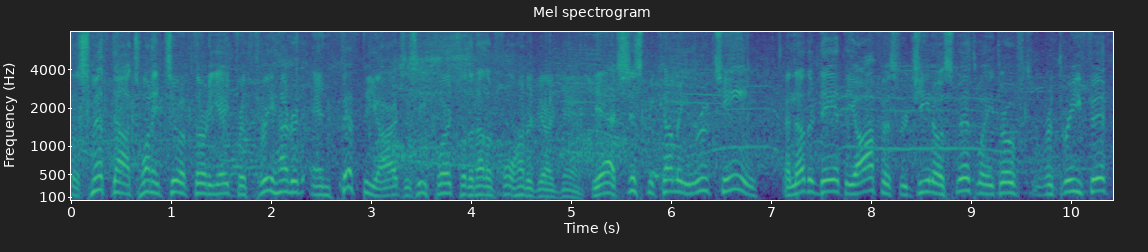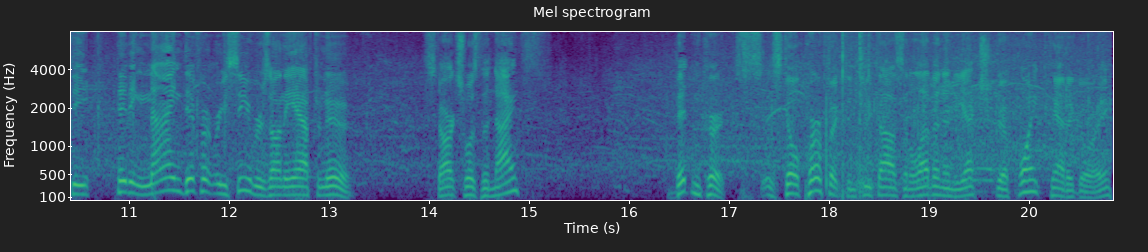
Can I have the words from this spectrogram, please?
So Smith now 22 of 38 for 350 yards as he flirts with another 400 yard game. Yeah, it's just becoming routine. Another day at the office for Geno Smith when he throws for 350, hitting nine different receivers on the afternoon. Starks was the ninth. Bitancurt is still perfect in 2011 in the extra point category.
